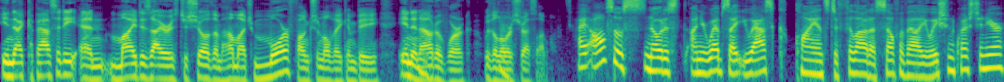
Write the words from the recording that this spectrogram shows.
in that capacity, and my desire is to show them how much more functional they can be in and hmm. out of work with a lower hmm. stress level. I also noticed on your website you ask clients to fill out a self evaluation questionnaire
